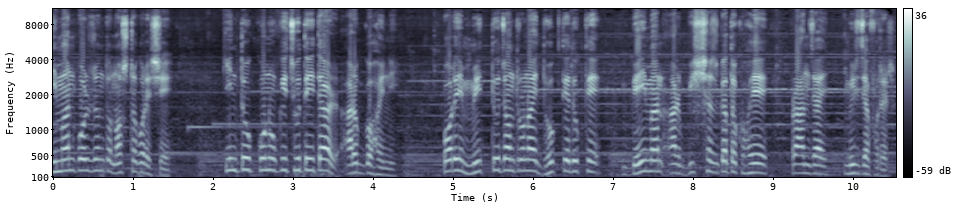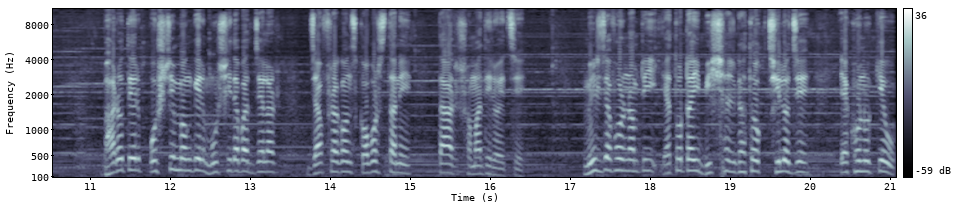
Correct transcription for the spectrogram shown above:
ইমান পর্যন্ত নষ্ট করে সে। কিন্তু কোনো কিছুতেই তার আরোগ্য হয়নি। পরে মৃত্যু যন্ত্রণায় ধুকতে ধুকতে বেইমান আর বিশ্বাসঘাতক হয়ে প্রাণ যায় মির্জাফরের। ভারতের পশ্চিমবঙ্গের মুর্শিদাবাদ জেলার জাফরাগঞ্জ কবরস্থানে তার সমাধি রয়েছে। মির্জাফর নামটি এতটাই বিশ্বাসঘাতক ছিল যে এখনও কেউ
